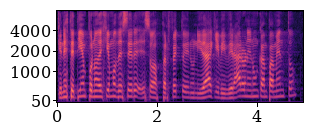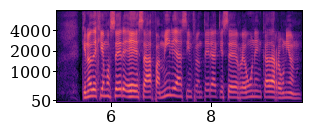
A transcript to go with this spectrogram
Que en este tiempo no dejemos de ser esos perfectos en unidad que vibraron en un campamento, que no dejemos ser esa familia sin frontera que se reúne en cada reunión.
